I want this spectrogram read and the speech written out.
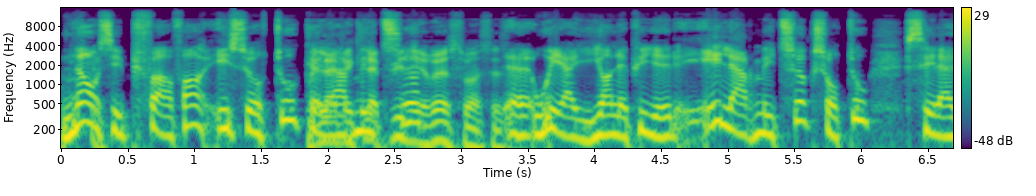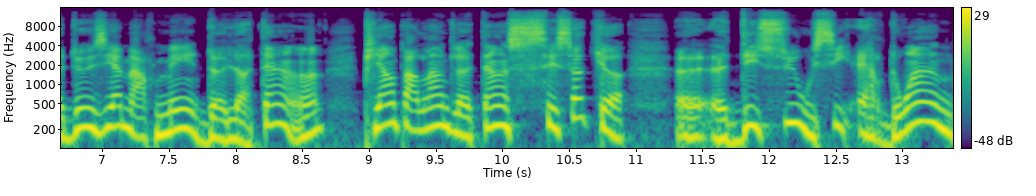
non, c'est plus fort fort. Et surtout que l'armée Avec l'appui des Russes, ouais, c'est ça. oui, ils ont l'appui Et l'armée turque, surtout, c'est la deuxième armée de l'OTAN. Hein? Puis en parlant de l'OTAN, c'est ça qui a déçu aussi Erdogan.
